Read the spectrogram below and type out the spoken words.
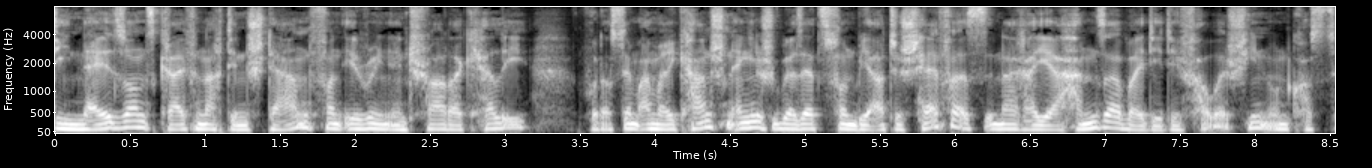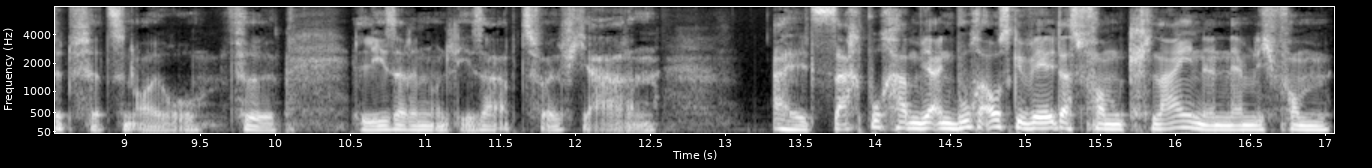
Die Nelsons greifen nach den Sternen von Irene Intrada Kelly, wurde aus dem amerikanischen Englisch übersetzt von Beate Schäfer, ist in der Reihe Hansa bei DTV erschienen und kostet 14 Euro für Leserinnen und Leser ab 12 Jahren. Als Sachbuch haben wir ein Buch ausgewählt, das vom Kleinen, nämlich vom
